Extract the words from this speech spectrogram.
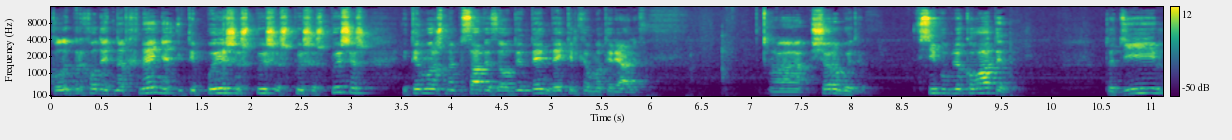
коли приходить натхнення, і ти пишеш, пишеш, пишеш, пишеш, і ти можеш написати за один день декілька матеріалів. Що робити? Всі публікувати? Тоді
